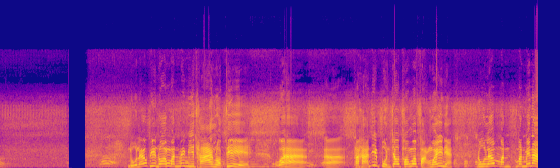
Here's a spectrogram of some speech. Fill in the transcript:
อเลิกดูแล้วพี่น้องมันไม่มีทางหรอกที่ว่าอ่าทหารญี่ปุ่นเจ้าทองมาฝังไว้เนี่ย ดูแล้วมันมันไม่น่า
